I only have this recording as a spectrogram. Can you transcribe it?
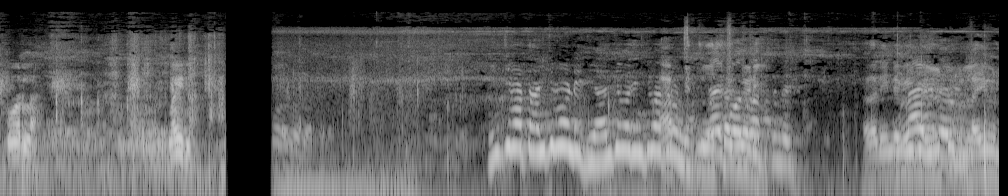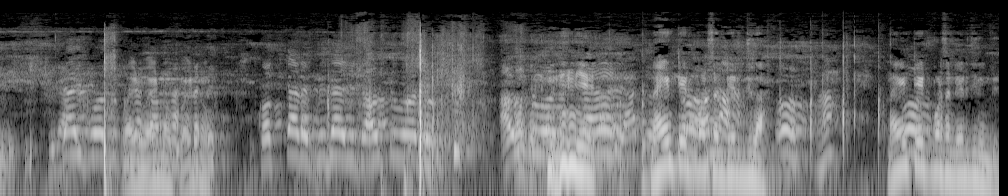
ಫೋರ್ಲಾ ವೈಡ್ ಲೈವ್ ಉಂಟು ನೈಂಟಿ ಏಟ್ ಪರ್ಸೆಂಟ್ ಎಡ್ಜಿಲ್ಲ ನೈಂಟಿ ಏಟ್ ಪರ್ಸೆಂಟ್ ಎಡ್ಜಿ ನಿಂದು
